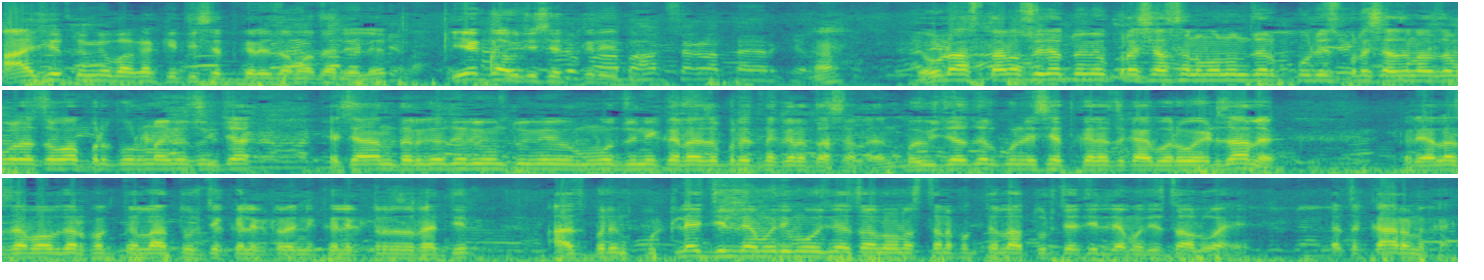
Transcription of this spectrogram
आजही तुम्ही बघा किती शेतकरी जमा झालेले आहेत. एक गावचे शेतकरी एवढं असताना सुद्धा तुम्ही प्रशासन म्हणून जर पोलीस प्रशासनाचा मुळाचा वापर करून आणि तुमच्या याच्या अंतर्गत जर येऊन तुम्ही मोजणी करायचा प्रयत्न करत असाल आणि भविष्यात जर कोणी शेतकऱ्याचं काय बरं वाईट झालं तर याला जबाबदार फक्त लातूरचे कलेक्टर आणि कलेक्टरच राहतील. आजपर्यंत कुठल्याच जिल्ह्यामध्ये मोजण्या चालू नसताना फक्त लातूरच्या जिल्ह्यामध्ये चालू आहे. त्याचं कारण काय?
